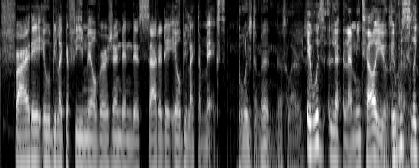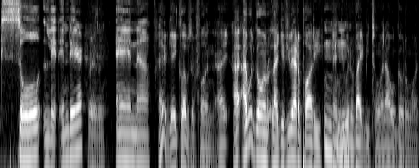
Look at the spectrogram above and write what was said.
Friday it would be like the female version. Then this Saturday it'll be like the mix. boys to men. That's hilarious. It was let, let me tell you, it was like so lit in there, really. and uh, I hear gay clubs are fun. I, I, I would go on like if you had a party and Mm-hmm. you would invite me to one, I would go to one.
